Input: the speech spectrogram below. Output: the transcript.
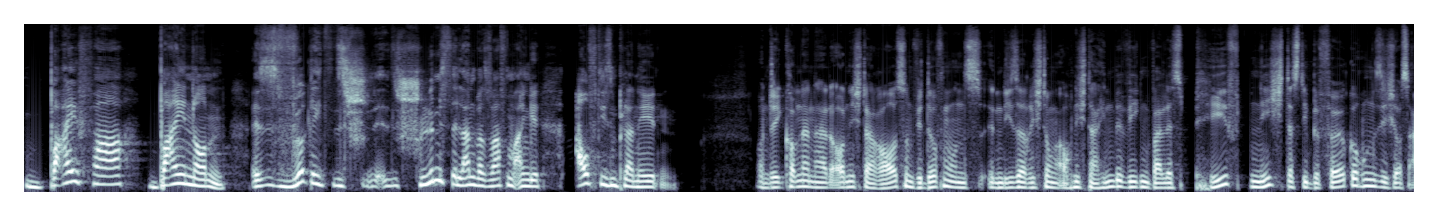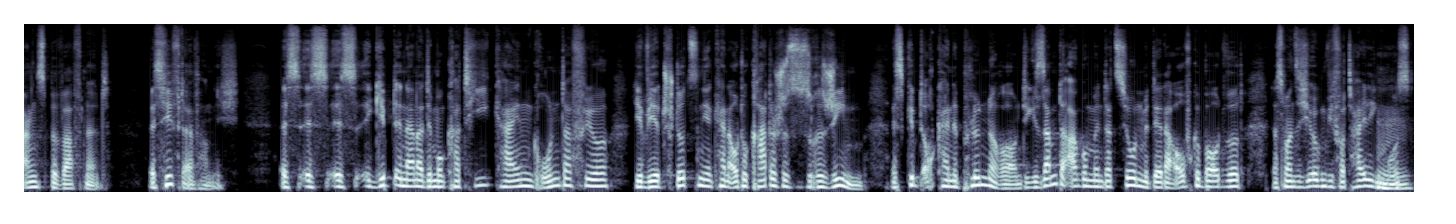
by far, by none. Es ist wirklich das, sch das schlimmste Land, was Waffen angeht, auf diesem Planeten. Und die kommen dann halt auch nicht da raus und wir dürfen uns in dieser Richtung auch nicht dahin bewegen, weil es hilft nicht, dass die Bevölkerung sich aus Angst bewaffnet. Es hilft einfach nicht. Es, es, es gibt in einer Demokratie keinen Grund dafür, hier, wir stürzen hier kein autokratisches Regime. Es gibt auch keine Plünderer. Und die gesamte Argumentation, mit der da aufgebaut wird, dass man sich irgendwie verteidigen Mhm. muss,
